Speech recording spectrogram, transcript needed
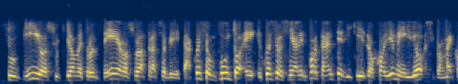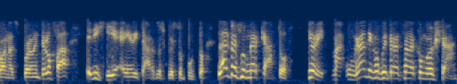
sul bio, sul chilometro zero, sulla tracciabilità. Questo è un punto e questo è un segnale importante di chi lo coglie meglio, secondo me Conad sicuramente lo fa, e di chi è in ritardo su questo punto. L'altro è sul mercato. Signori, ma un grande gruppo internazionale come Ocean,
